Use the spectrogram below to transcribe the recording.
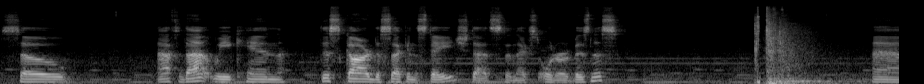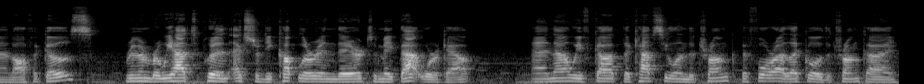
So after that we can discard the second stage, that's the next order of business. And off it goes. Remember we had to put an extra decoupler in there to make that work out. And now we've got the capsule in the trunk. Before I let go of the trunk, I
